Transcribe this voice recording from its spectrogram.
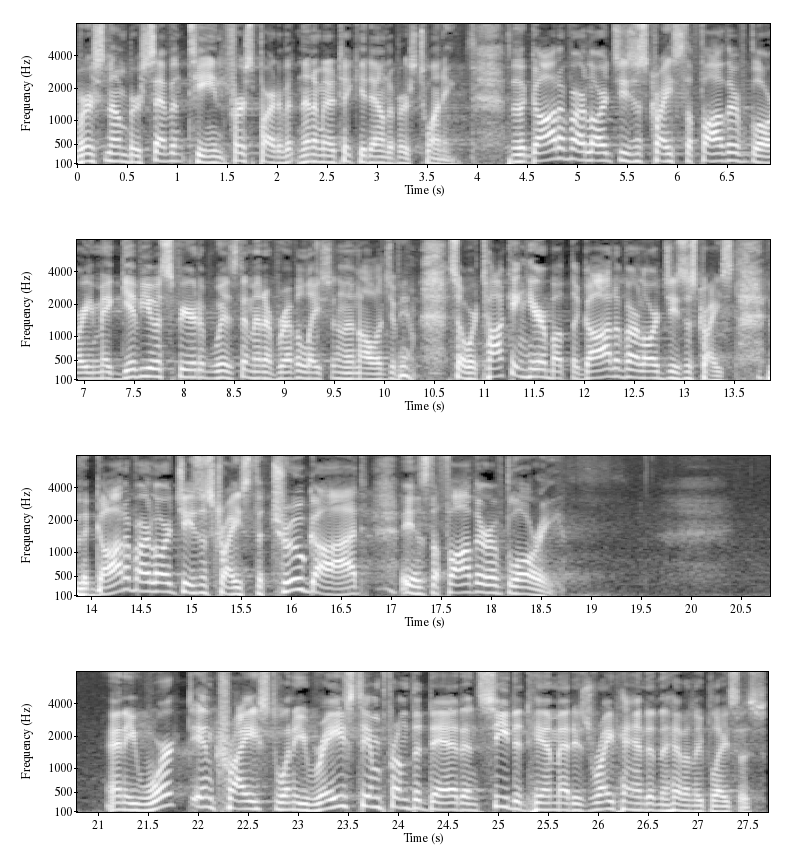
verse number 17, first part of it, and then I'm going to take you down to verse 20. The God of our Lord Jesus Christ, the Father of glory, may give you a spirit of wisdom and of revelation and the knowledge of Him. So we're talking here about the God of our Lord Jesus Christ. The God of our Lord Jesus Christ, the true God, is the Father of glory. And he worked in Christ when he raised him from the dead and seated him at his right hand in the heavenly places.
